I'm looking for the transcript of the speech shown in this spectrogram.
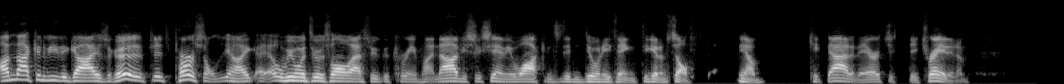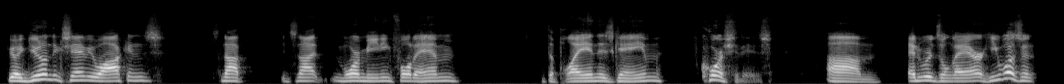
I'm not going to be the guy who's like, oh, it's personal. You know, I, I, we went through this all last week with Kareem Hunt. Now, obviously, Sammy Watkins didn't do anything to get himself, you know, kicked out of there. It's just they traded him. Be like, you don't think Sammy Watkins? It's not. It's not more meaningful to him to play in this game. Of course, it is. Um, Edwards-Helaire, he wasn't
